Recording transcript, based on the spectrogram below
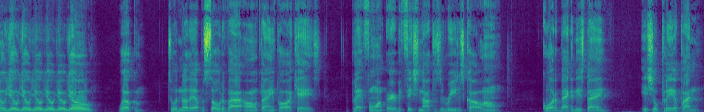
Yo, yo, yo, yo, yo, yo, yo. Welcome to another episode of our Own Thang podcast, the platform urban fiction authors and readers call home. Quarterbacking this thing is your player partner,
